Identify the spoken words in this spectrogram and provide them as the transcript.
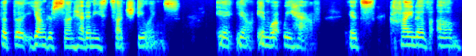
that the younger son had any such dealings in, you know, in what we have. It's kind of um,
